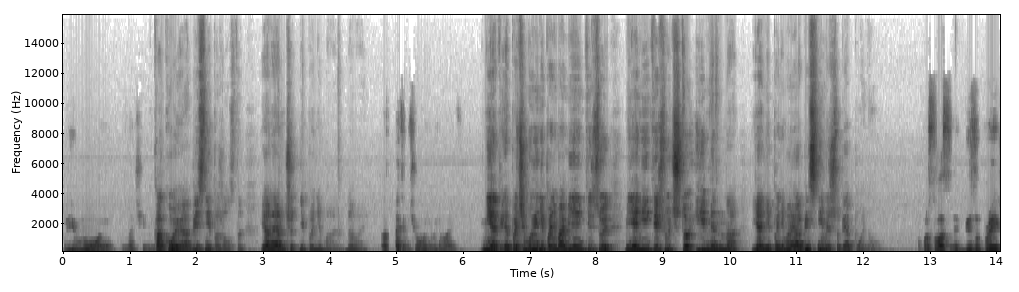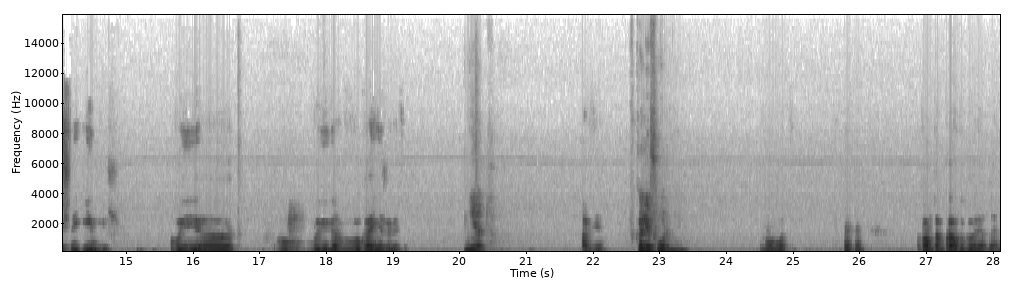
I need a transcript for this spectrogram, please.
Прямое значение. Какое? Объясни, пожалуйста. Я, наверное, что-то не понимаю. Давай. А знаете, почему вы не понимаете? Нет, э, почему я не понимаю, меня интересует. Меня не интересует, что именно я не понимаю. Объясни мне, чтобы я понял. Просто у вас безупречный English. Вы, э, вы в Украине живете? Нет, А где? в Калифорнии. Ну вот. Вам там правду говорят, да?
